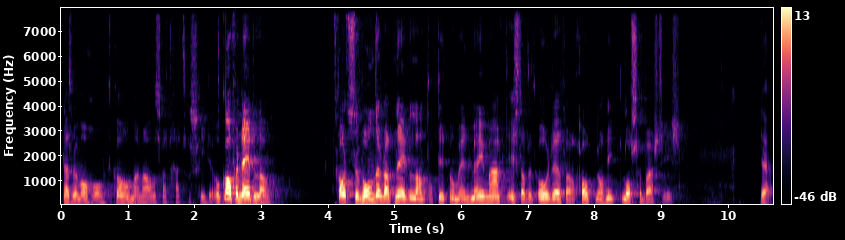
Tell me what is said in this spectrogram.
Dat we mogen ontkomen aan alles wat gaat geschieden. Ook over Nederland. Het grootste wonder wat Nederland op dit moment meemaakt, is dat het oordeel van God nog niet losgebarsten is. ja.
